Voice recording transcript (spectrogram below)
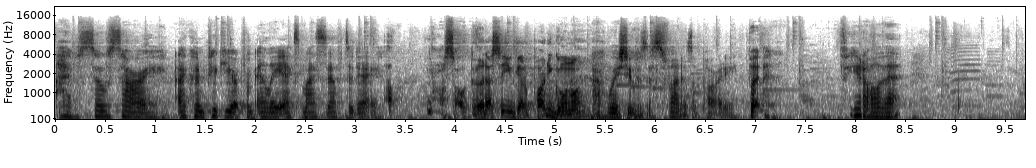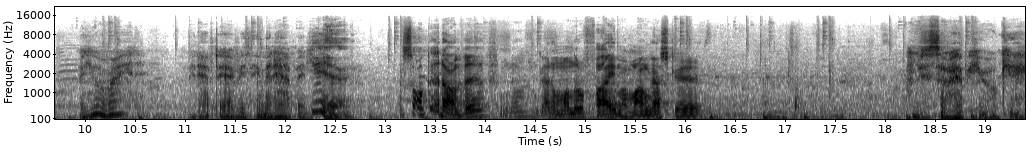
I'm so sorry. I couldn't pick you up from LAX myself today. Oh, it's all good. I see you got a party going on. I wish it was as fun as a party, but forget all of that. Are you all right? I mean, after everything that happened. Yeah, it's all good Aunt Viv. You know, got in one little fight. My mom got scared. I'm just so happy you're okay.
